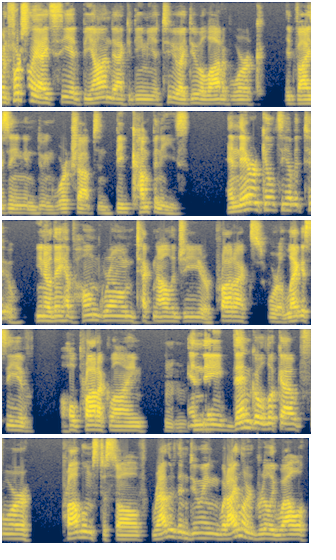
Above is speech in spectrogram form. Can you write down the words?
Unfortunately, I see it beyond academia too. I do a lot of work advising and doing workshops in big companies, and they're guilty of it too. You know, they have homegrown technology or products or a legacy of a whole product line, Mhm. and they then go look out for problems to solve rather than doing what I learned really well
